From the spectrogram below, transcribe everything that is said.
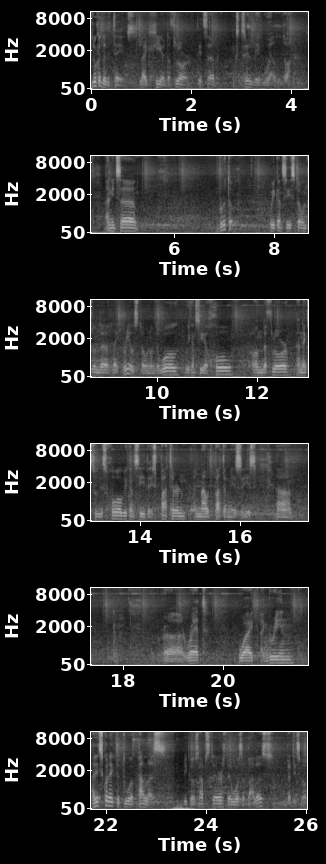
Look at the details, like here, the floor. It's uh, extremely well done, and it's uh, brutal. We can see stones on the like real stone on the wall. We can see a hole on the floor, and next to this hole, we can see this pattern. And now the pattern is is uh, uh, red, white, and green, and it's connected to a palace because upstairs there was a palace that is not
